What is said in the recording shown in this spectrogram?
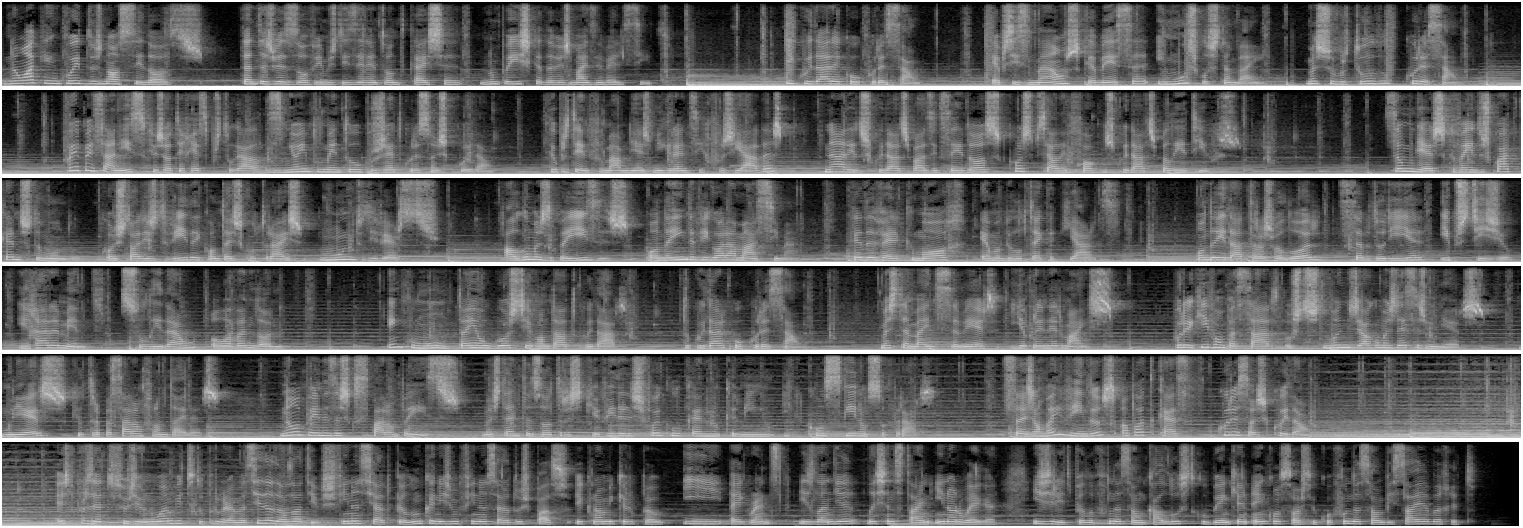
Não há quem cuide dos nossos idosos. Tantas vezes ouvimos dizer em tom de queixa, num país cada vez mais envelhecido. E cuidar é com o coração. É preciso mãos, cabeça e músculos também, mas sobretudo coração. Foi a pensar nisso que o JRS Portugal desenhou e implementou o projeto Corações que Cuidam, que pretende formar mulheres migrantes e refugiadas na área dos cuidados básicos a idosos, com especial enfoque nos cuidados paliativos. São mulheres que vêm dos quatro cantos do mundo, com histórias de vida e contextos culturais muito diversos. Algumas de países onde ainda vigora a máxima: cada velho que morre é uma biblioteca que arde. Onde a idade traz valor, sabedoria e prestígio, e raramente solidão ou abandono. Em comum têm o gosto e a vontade de cuidar, de cuidar com o coração, mas também de saber e aprender mais. Por aqui vão passar os testemunhos de algumas dessas mulheres. Mulheres que ultrapassaram fronteiras. Não apenas as que separam países, mas tantas outras que a vida lhes foi colocando no caminho e que conseguiram superar. Sejam bem-vindos ao podcast Corações que Cuidam. Este projeto surgiu no âmbito do programa Cidadãos Ativos, financiado pelo Mecanismo Financeiro do Espaço Económico Europeu EEA Grants, Islândia, Liechtenstein e Noruega, e gerido pela Fundação Calouste Gulbenkian em consórcio com a Fundação Bissaia Barreto.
